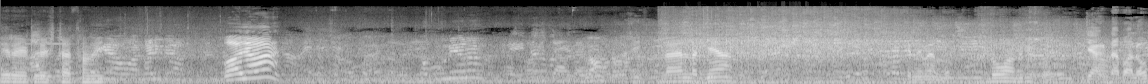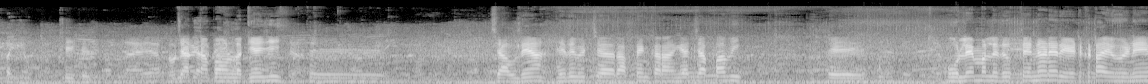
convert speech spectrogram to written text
ਇਹ ਰੇਟ ਲਿਸਟ ਹੈ ਇੱਥੋਂ ਦੀ। ਆ ਜਾ। ਲਾਈਨ ਲੱਗਿਆ। ਕਿੰਨੇ ਮੈਂਬਰ? ਦੋ ਆ ਵੀਰੇ। ਜੈਕਟਾਂ ਪਾ ਲਓ ਪਈਆਂ। ਠੀਕ ਹੈ ਜੀ। ਜੈਕਟਾਂ ਪਾਉਣ ਲੱਗੇ ਆ ਜੀ। ਤੇ ਚੱਲਦੇ ਆ। ਇਹਦੇ ਵਿੱਚ ਰਾਫਟਿੰਗ ਕਰਾਂਗੇ ਅੱਜ ਆਪਾਂ ਵੀ। ਤੇ ਹੋਲੇ ਮਹੱਲੇ ਦੇ ਉੱਤੇ ਇਹਨਾਂ ਨੇ ਰੇਟ ਘਟਾਏ ਹੋਏ ਨੇ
